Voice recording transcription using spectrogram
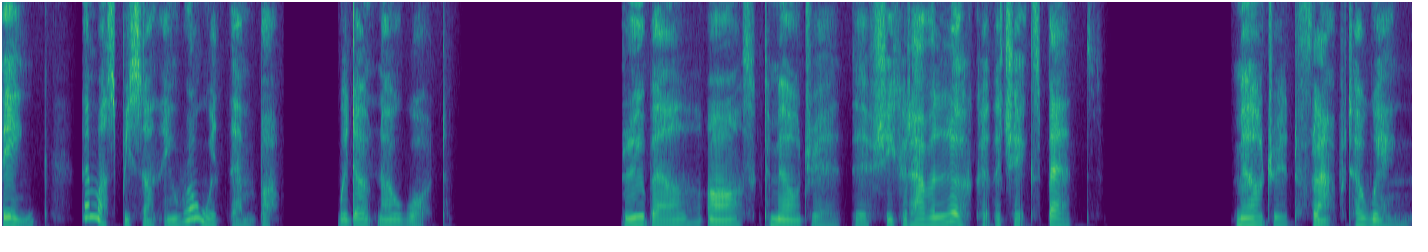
think there must be something wrong with them, but we don't know what. Bluebell asked Mildred if she could have a look at the chicks' beds. Mildred flapped her wing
